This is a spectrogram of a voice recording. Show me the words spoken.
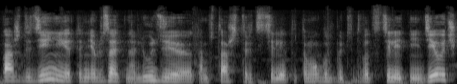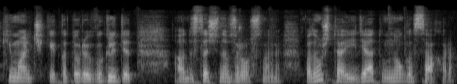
каждый день, и это не обязательно люди там, старше 30 лет, это могут быть 20-летние девочки и мальчики, которые выглядят а, достаточно взрослыми, потому что едят много сахара.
